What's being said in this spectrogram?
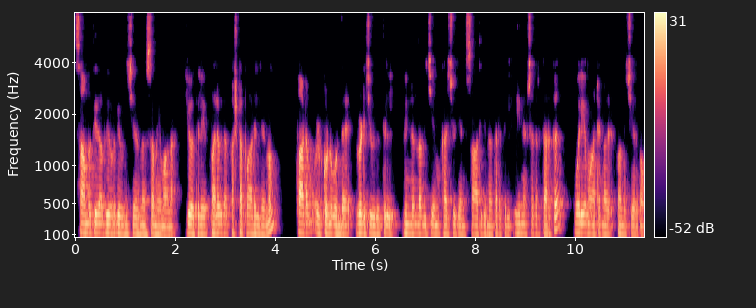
സാമ്പത്തിക അഭിവൃദ്ധി വന്നു ചേരുന്ന സമയമാണ്. ജീവിതത്തിലെ പലവിധ കഷ്ടപ്പാടിൽ നിന്നും പാഠം ഉൾക്കൊണ്ടുകൊണ്ട് ഇവരുടെ ജീവിതത്തിൽ മിന്നുന്ന വിജയം കാഴ്ചവെക്കാൻ സാധിക്കുന്ന തരത്തിൽ ഈ നക്ഷത്രക്കാർക്ക് വലിയ മാറ്റങ്ങൾ വന്നു ചേർന്നു.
